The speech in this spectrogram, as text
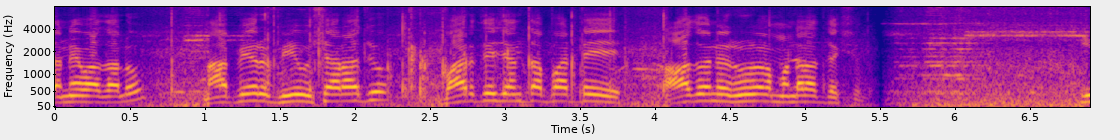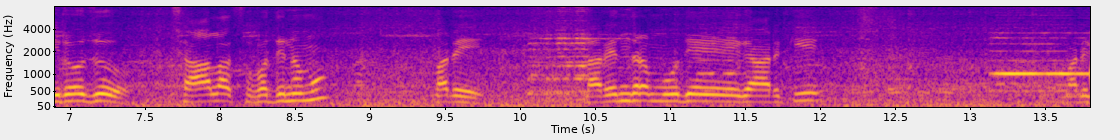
ధన్యవాదాలు. నా పేరు B Usharaju Bharatiya Janata party Adoni rural మండల అధ్యక్షుడు ఈరోజు చాలా శుభదినము. మరి నరేంద్ర మోదీ గారికి మరి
